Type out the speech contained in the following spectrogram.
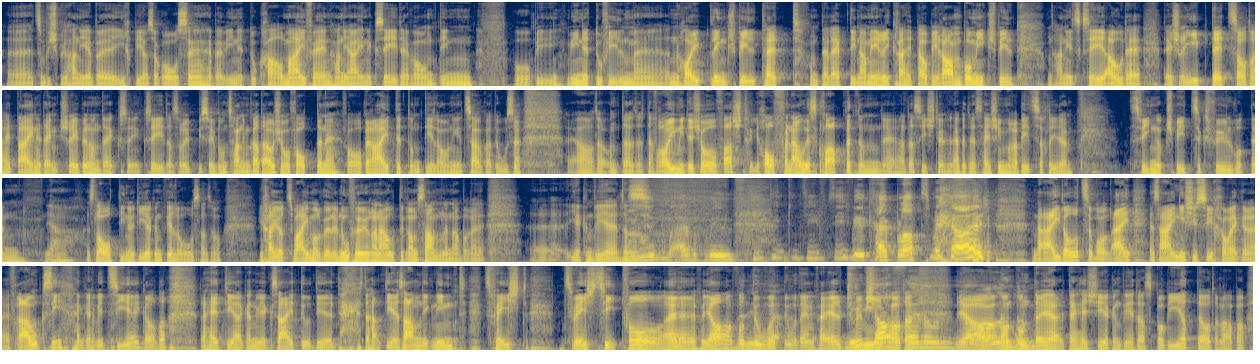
äh, zum Beispiel habe ich eben, ich bin ja so grosser eben Winnetou Karl May Fan, habe ich einen gesehen, der wohnt in, wo bei Winnetou Film äh, einen Häuptling gespielt hat. Und der lebt in Amerika, hat auch bei Rambo mitgespielt. Und habe jetzt gesehen, auch der, der schreibt jetzt, oder, hat einer dem geschrieben und er gesehen, dass er etwas über uns, habe ihm gerade auch schon Fotos vorbereitet und die lasse ich jetzt auch gerade raus. Ja, da, und da, da freue ich mich dann schon fast, ich hoffe auch, es klappt und ja, das ist, eben, das hast immer ein bisschen, ein bisschen das Fingerspitzengefühl, wo dann, ja, es lässt dich nicht irgendwie los. Also, ich habe ja zweimal wollen aufhören, Autogramm sammeln, aber äh, äh, irgendwie das... Warum? Einfach weil es zeitintensiv war, weil du keinen Platz mehr hast? nein, dazu mal, nein. Das eine war sicher wegen einer Frau, gewesen, wegen einer Beziehung, oder? Da hätte ich irgendwie gesagt, du, die, die, die Sammlung nimmt zu fest zu fest Zeit von, äh, ja, von du, was du dem fehlst für mich, oder? Und ja, und, und, und dann, dann hast du irgendwie das probiert, oder? Aber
